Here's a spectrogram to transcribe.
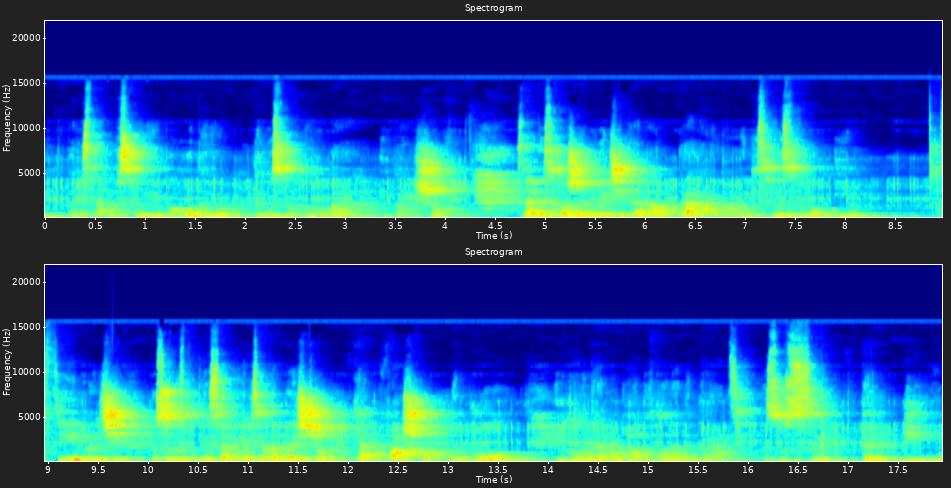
він переставив своєю погодою до наступного берега і перейшов. Знаєте, схоже на притчі треба брати, напевно, якийсь висновок. І з цієї притчі особисто для себе я взяла те, що як важко не було, інколи треба багато вкладати праці, зусиль, терпіння,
